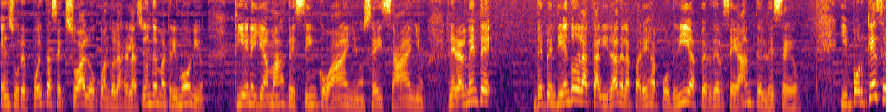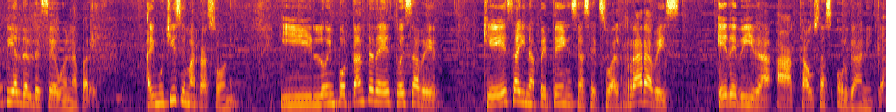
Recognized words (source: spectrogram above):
en su respuesta sexual o cuando la relación de matrimonio tiene ya más de cinco años, seis años. Generalmente, dependiendo de la calidad de la pareja, podría perderse antes el deseo. ¿Y por qué se pierde el deseo en la pareja? Hay muchísimas razones. Y lo importante de esto es saber que esa inapetencia sexual rara vez es debida a causas orgánicas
